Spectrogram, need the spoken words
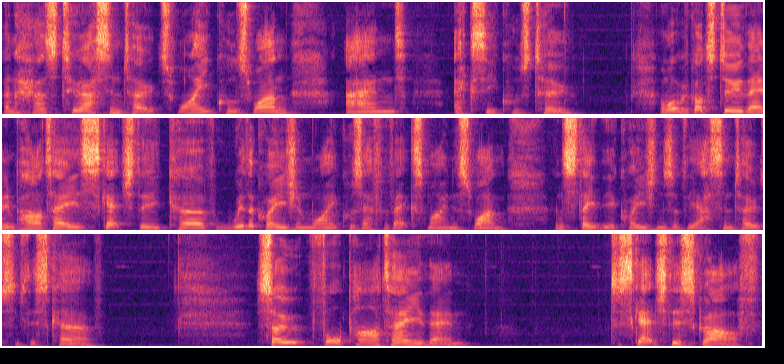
and has two asymptotes, y equals 1 and x equals 2. And what we've got to do then in part A is sketch the curve with equation y equals f of x minus 1 and state the equations of the asymptotes of this curve. So for part A then, to sketch this graph,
